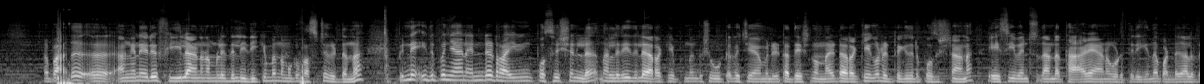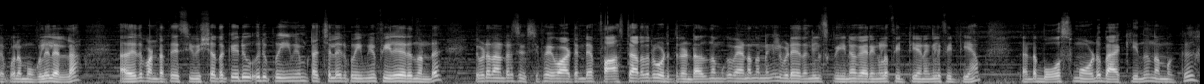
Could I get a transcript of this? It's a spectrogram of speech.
അപ്പോൾ അത് അങ്ങനെ ഒരു ഫീലാണ് നമ്മൾ ഇതിൽ ഇരിക്കുമ്പോൾ നമുക്ക് ഫസ്റ്റ് കിട്ടുന്നത്. പിന്നെ ഇതിപ്പോൾ ഞാൻ എന്റെ ഡ്രൈവിംഗ് പൊസിഷനിൽ നല്ല രീതിയിൽ ഇറക്കി ഇപ്പം നിങ്ങൾക്ക് ഷൂട്ടൊക്കെ ചെയ്യാൻ വേണ്ടിയിട്ട് അത്യാവശ്യം നന്നായിട്ട് ഇറക്കിയും കൂടെ ഇട്ടിരിക്കുന്ന ഒരു പൊസിഷനാണ് എ സി വെൻസ് താണ്ട താഴെയാണ് കൊടുത്തിരിക്കുന്നത് പണ്ട് കാലത്തെ പോലെ മുകളിലല്ല. അതായത് പണ്ടത്തെ എ സി വിഷ് അതൊക്കെ ഒരു ഒരു പ്രീമിയം ടച്ചിൽ ഒരു പ്രീമിയം ഫീൽ വരുന്നുണ്ട്. ഇവിടെ താണ്ട സിക്സ്റ്റി ഫൈവ് വാട്ടിന്റെ ഫാസ്റ്റ് ചാർജർ കൊടുത്തിട്ടുണ്ട്. അത് നമുക്ക് വേണമെന്നുണ്ടെങ്കിൽ ഇവിടെ ഏതെങ്കിലും സ്ക്രീനോ കാര്യങ്ങളോ ഫിറ്റ് ചെയ്യണമെങ്കിൽ ഫിറ്റ് ചെയ്യാം. താണ്ട ബോസ് മോഡ് ബാക്കിൽ നിന്ന് നമുക്ക്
